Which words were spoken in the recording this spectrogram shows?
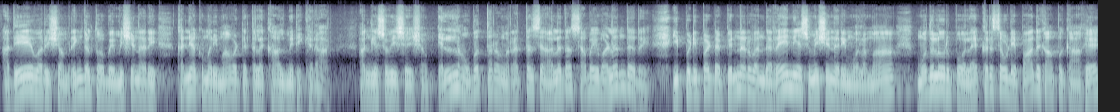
அதே வருஷம் ரிங்கல் தோபை மிஷினரி கன்னியாகுமரி மாவட்டத்தில் கால் மிதிக்கிறார். அங்கே சுவிசேஷம். எல்லாம் உபத்திரம் ரத்தம் அதுதான் சபை வளர்ந்தது. இப்படிப்பட்ட பின்னர் வந்த ரேனியஸ் மிஷினரி மூலமாக முதலூர் போல கிறிஸ்தவுடைய பாதுகாப்புக்காக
